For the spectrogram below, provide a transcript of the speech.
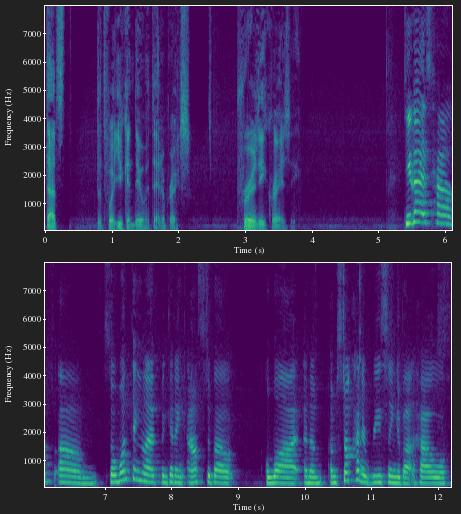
that's that's what you can do with Databricks. It's pretty crazy. Do you guys have um, so one thing that I've been getting asked about a lot, and I'm I'm still kind of reasoning about how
